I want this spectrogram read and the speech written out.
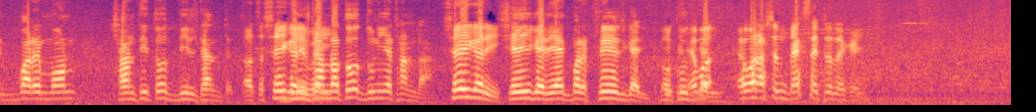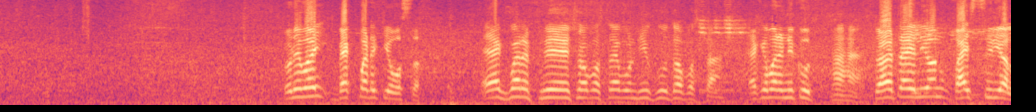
একবারে মন শান্তি তো দিল ঠান্ডা। আচ্ছা সেই গাড়ি ঠান্ডা তো দুনিয়া ঠান্ডা। সেই গাড়ি? সেই গাড়ি একবার ফ্রেশ গাড়ি এবার গাড়ি। এবার আসেন ব্যাক সাইডটা দেখাই। রনি ভাই ব্যাক পার্টে কি অবস্থা? একবারে ফ্রেশ অবস্থা এবং নিখুঁত অবস্থা। একেবারে নিখুঁত? হ্যাঁ হ্যাঁ। টয়োটা এলিয়ন বাইশ সিরিয়াল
